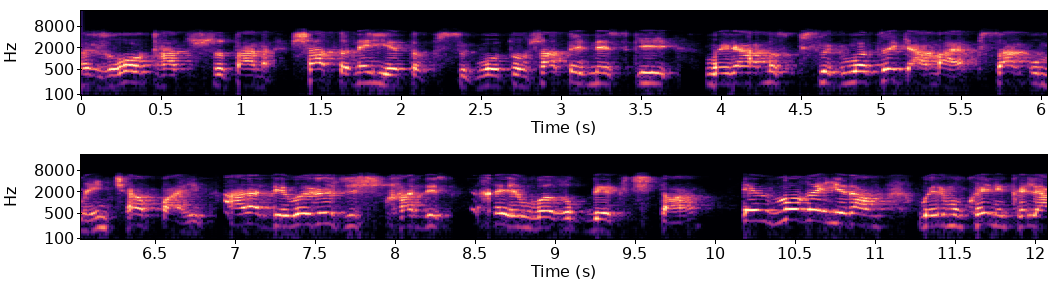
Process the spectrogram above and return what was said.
մժղոտ հատշտանը շատն է ետը պսկվոտում շատ է նեսկի վերամս պսկվոցը կամա պսակում ինչա պահի արա դևերոզի շխադիս խեն վղ բեք չտա Էլ վղը երամ վերմուքենի կլա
